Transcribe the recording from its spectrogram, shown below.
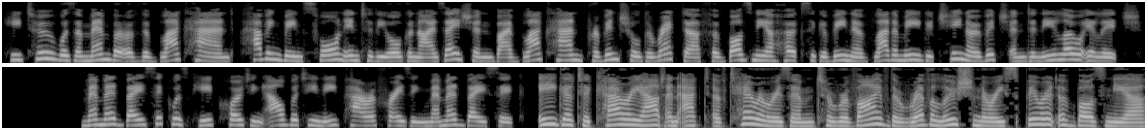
He too was a member of the Black Hand, having been sworn into the organization by Black Hand Provincial Director for Bosnia-Herzegovina Vladimir Gacinovic and Danilo Ilic. Mehmed Basic was here quoting Albertini paraphrasing Mehmed Basic, eager to carry out an act of terrorism to revive the revolutionary spirit of Bosnia.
